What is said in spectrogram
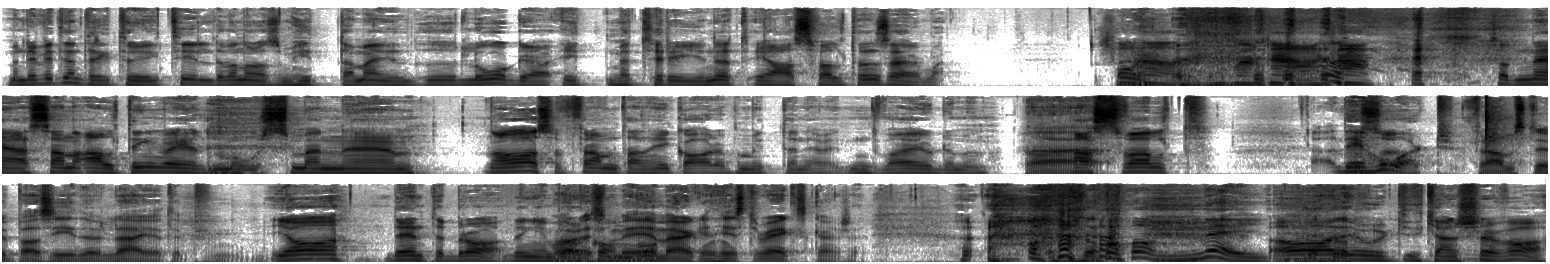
Men det vet jag inte riktigt hur det gick till. Det var någon som hittade mig. Då låg jag i, med trynet i asfalten så här. bara. Så att näsan och allting var helt mos. Men eh, ja, så framtanden gick av det på mitten. Jag vet inte vad jag gjorde men. Nej, Asfalt. Det är så- hårt. framstupa sidoläge typ. Ja, det är inte bra. Det är ingen Var bra det som i kombo. American History X kanske? Åh nej! Ja, det kanske det var.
